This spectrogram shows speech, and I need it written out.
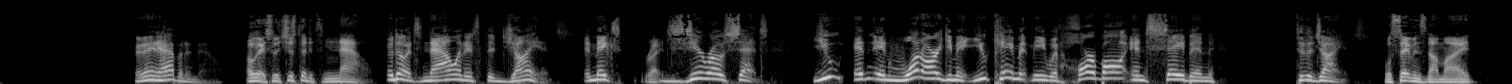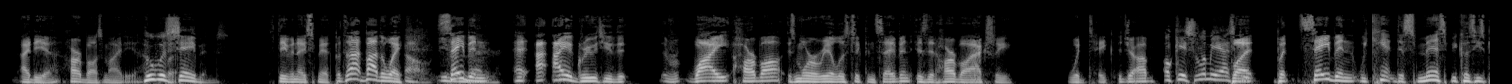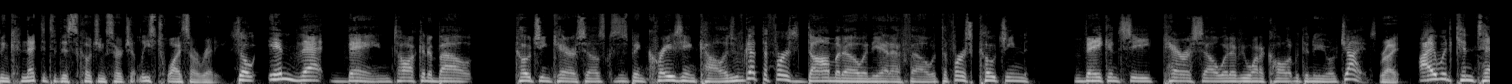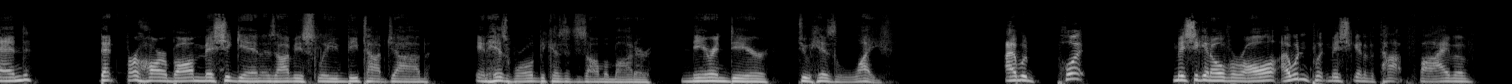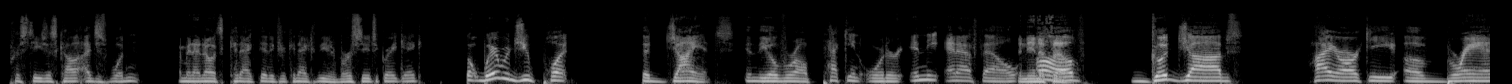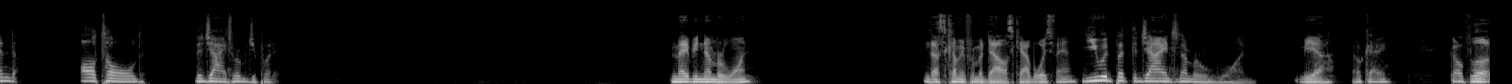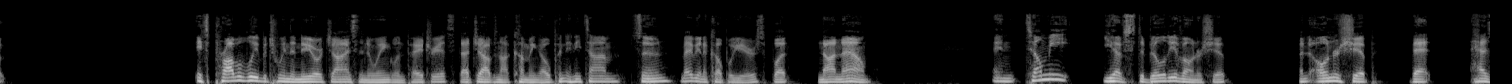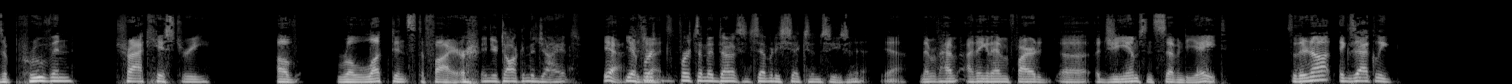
It ain't happening now. Okay, so it's just that it's now. No, it's now and it's the Giants. It makes Right. zero sense. You in, in one argument, you came at me with Harbaugh and Saban to the Giants. Well, Saban's not my idea. Harbaugh's my idea. Who was But Saban's? Stephen A. Smith. But that, by the way, Oh, Saban, I, I agree with you that why Harbaugh is more realistic than Saban is that Harbaugh actually would take the job. Okay, so let me ask But you. but Saban we can't dismiss because he's been connected to this coaching search at least twice already. So in that vein, talking about coaching carousels because it's been crazy in college. We've got the first domino in the NFL with the first coaching vacancy carousel, whatever you want to call it, with the New York Giants. Right. I would contend that for Harbaugh, Michigan is obviously the top job in his world because it's his alma mater, near and dear to his life. I would put Michigan overall. I wouldn't put Michigan in the top five of prestigious college. I just wouldn't. I mean, I know it's connected. If you're connected to the university, it's a great gig. But where would you put the Giants in the overall pecking order in the NFL, In the NFL. of good jobs, hierarchy of brand, all told, the Giants? Where would you put it? Maybe number one. That's coming from a Dallas Cowboys fan. You would put the Giants number one. Yeah. Okay, go for it. It's probably between the New York Giants and the New England Patriots. That job's not coming open anytime soon, maybe in a couple years, but not now. And tell me you have stability of ownership, an ownership that has a proven track history of reluctance to fire. And you're talking the Giants. Yeah, Yeah, first, Giants. first time they've done it since '76 in season. Yeah, yeah. Never have. I think they haven't fired uh, a, a GM since '78, so they're not exactly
